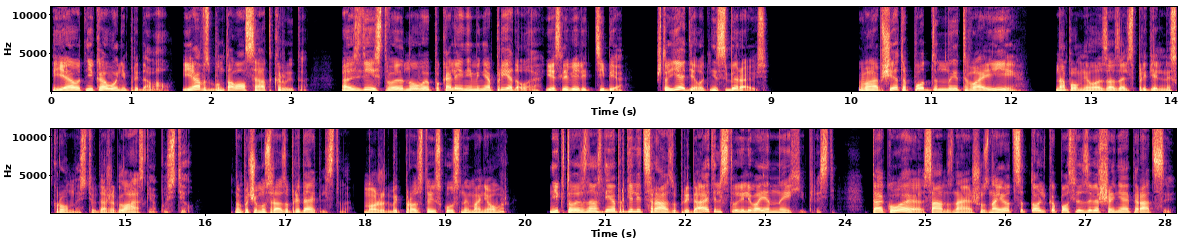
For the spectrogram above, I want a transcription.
«Я вот никого не предавал. Я взбунтовался открыто. А здесь твое новое поколение меня предало, если верить тебе, что я делать не собираюсь». «Вообще-то подданные твои», — напомнила Зазель с предельной скромностью, даже глазки опустил. Но почему сразу предательство? Может быть, просто искусный маневр? Никто из нас не определит сразу, предательство или военная хитрость. Такое, сам знаешь, узнается только после завершения операции.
